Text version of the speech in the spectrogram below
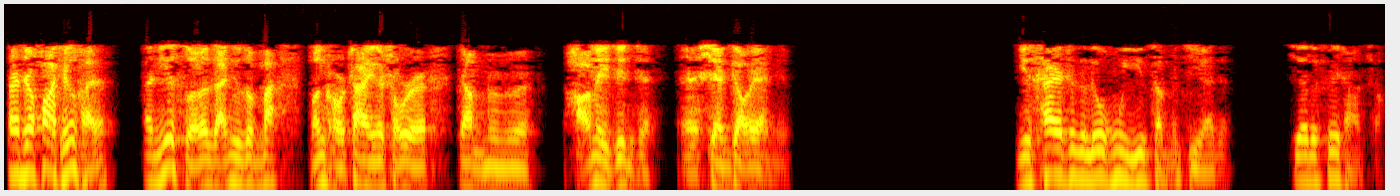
但这话挺狠。那你死了，咱就这么办。门口站一个熟人，让行内进去，呃，先吊唁去。你猜这个刘洪仪怎么接的？接的非常巧。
